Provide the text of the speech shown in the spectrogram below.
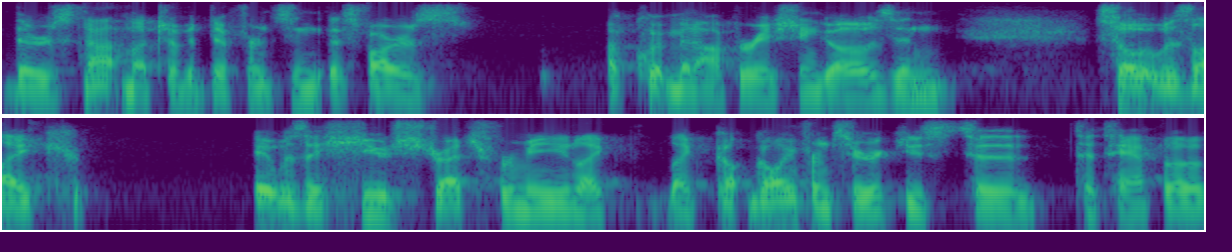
there's not much of a difference in, as far as equipment operation goes. And so it was like it was a huge stretch for me. Like like going from Syracuse to to Tampa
